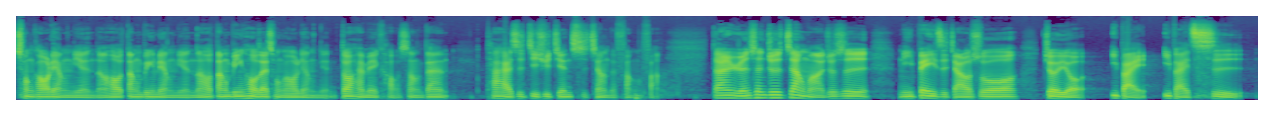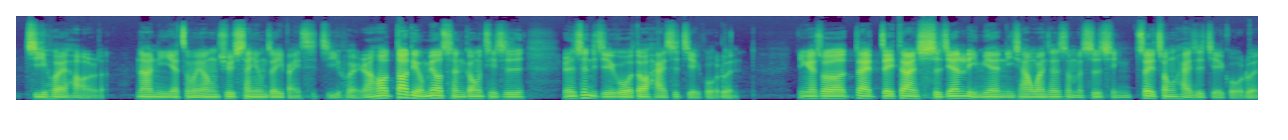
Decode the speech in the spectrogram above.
重考两年，然后当兵两年，然后当兵后再重考两年，都还没考上，但他还是继续坚持这样的方法。当然，人生就是这样嘛，就是你一辈子，假如说就有一百一百次机会好了，那你要怎么样去善用这一百次机会？然后到底有没有成功？其实人生的结果都还是结果论。应该说，在这段时间里面，你想完成什么事情，最终还是结果论，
